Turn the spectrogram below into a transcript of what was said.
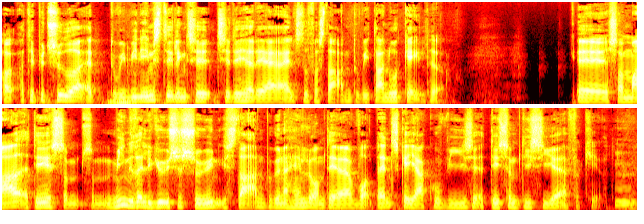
og, og det betyder, at du min indstilling til, til det her, det er altid fra starten, du ved, der er noget galt her. Øh, så meget af det, som, som min religiøse søgen i starten begynder at handle om, det er, hvordan skal jeg kunne vise, at det, som de siger, er forkert. Mm.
